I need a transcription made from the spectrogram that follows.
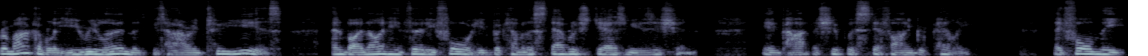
Remarkably, he relearned the guitar in two years, and by 1934 he'd become an established jazz musician in partnership with Stéphane Grappelli. They formed the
